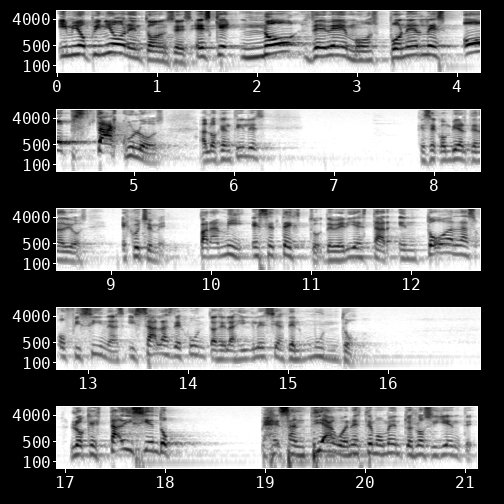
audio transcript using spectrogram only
Y mi opinión entonces es que no debemos ponerles obstáculos a los gentiles que se convierten a Dios. Escúcheme, para mí ese texto debería estar en todas las oficinas y salas de juntas de las iglesias del mundo. Lo que está diciendo Santiago en este momento es lo siguiente,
